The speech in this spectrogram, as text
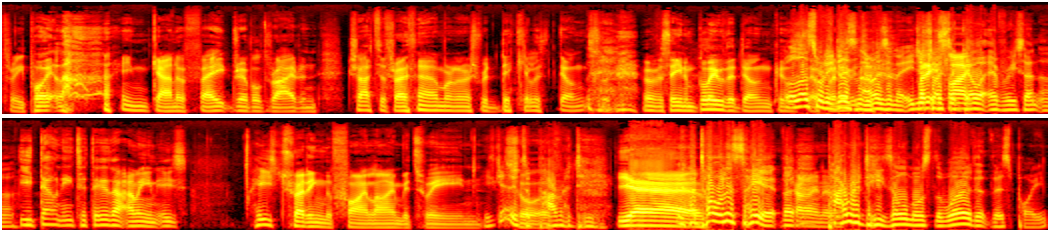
three point line kind of fake dribble drive and tried to throw down one of those ridiculous dunks I've ever seen and blew the dunk. And Well, that's stuff, what he does now, just- isn't it? He just tries to like, go at every centre. You don't need to do that. I mean, it's he's treading the fine line between. He's getting into of- parody. Yeah, I don't want to say it, but kind of. parody's almost the word at this point.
